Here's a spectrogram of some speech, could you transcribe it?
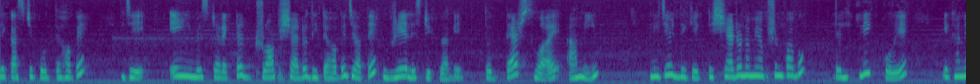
যে কাজটি করতে হবে, যে এই ইমেজটার একটা ড্রপ শ্যাডো দিতে হবে যাতে রিয়েলিস্টিক লাগে। তো দ্যাটস ওয়াই আমি নিচের দিকে একটি শ্যাডো নামে অপশন পাবো দেন ক্লিক করে এখানে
